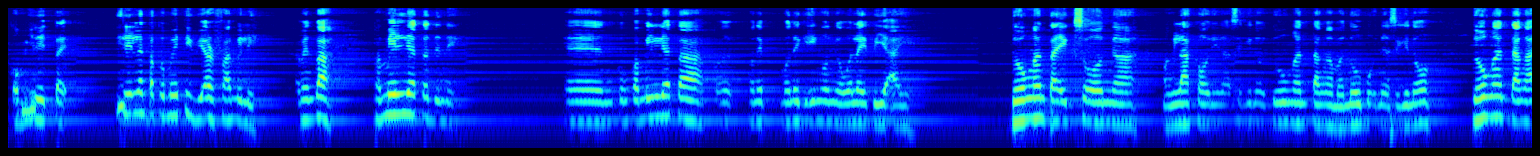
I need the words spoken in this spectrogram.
Community. Dili lang ta community, we are family. Amen ba? Pamilya ta din eh. And kung pamilya ta, muna giingon nga walay biyay. Dungan ta igsoon nga manglakaw din sa Ginoo. Dungan ta nga manubo niya sa Ginoo. Dungan ta nga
